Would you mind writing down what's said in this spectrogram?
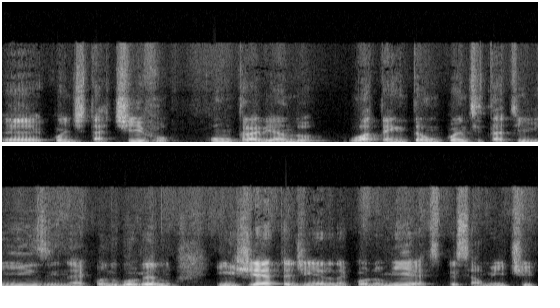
é, quantitativo, contrariando o até então quantitative easing, né? Quando o governo injeta dinheiro na economia, especialmente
